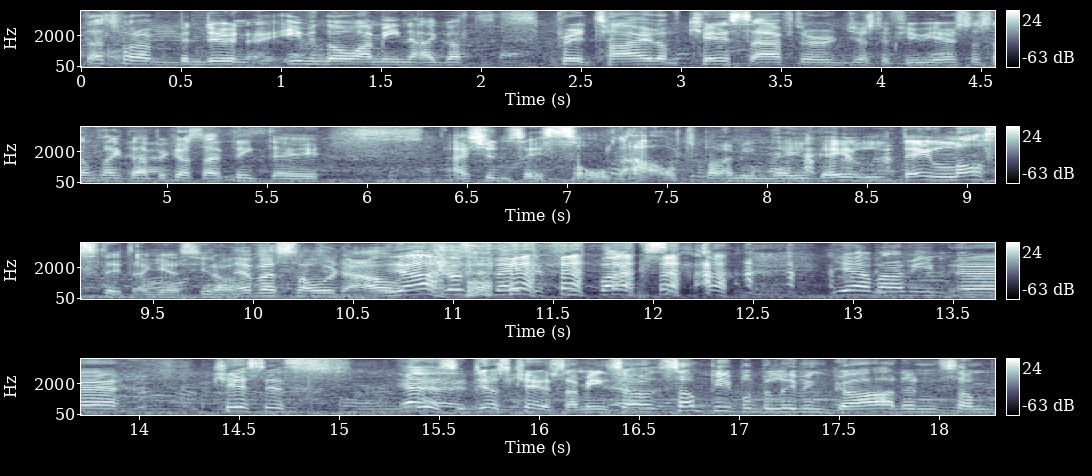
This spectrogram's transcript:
that's what I've been doing. Even though I mean I got pretty tired of Kiss after just a few years or something like that because I think they, I shouldn't say sold out, but I mean they they they lost it. I guess you know. Never sold out. Yeah. Just made a few bucks. Yeah, but I mean, uh, Kiss is Yeah. Kiss, just Kiss. I mean, so some people believe in God and some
